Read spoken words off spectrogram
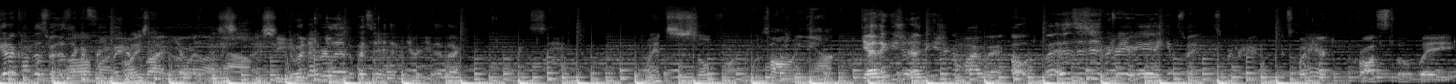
You gotta come this way. There's like Oh a free my to Christ. run. You know where this. Yeah. I see You you. wouldn't really have to put anything here either. That let's see. Went so far. from us. Following Ant. Yeah, I think you should. I think you should come my way. Oh, wait, this is bridge right here. Yeah, yeah, this way. This is bridge right here. It's pointing across the lake.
